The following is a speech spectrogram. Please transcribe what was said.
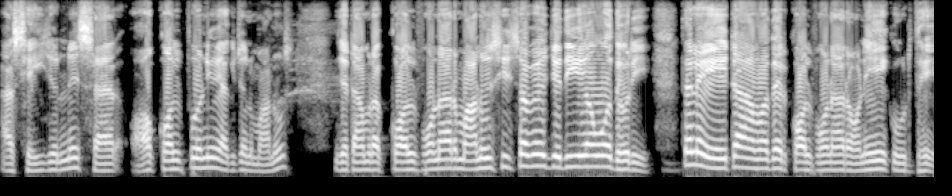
আর সেই জন্যে স্যার অকল্পনীয় একজন মানুষ, যেটা আমরা কল্পনার মানুষ হিসাবে যদিও ধরি, তাহলে এটা আমাদের কল্পনার অনেক ঊর্ধ্বে।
